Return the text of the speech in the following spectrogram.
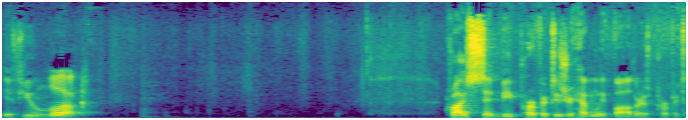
If you look Christ said, Be perfect as your heavenly Father is perfect.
